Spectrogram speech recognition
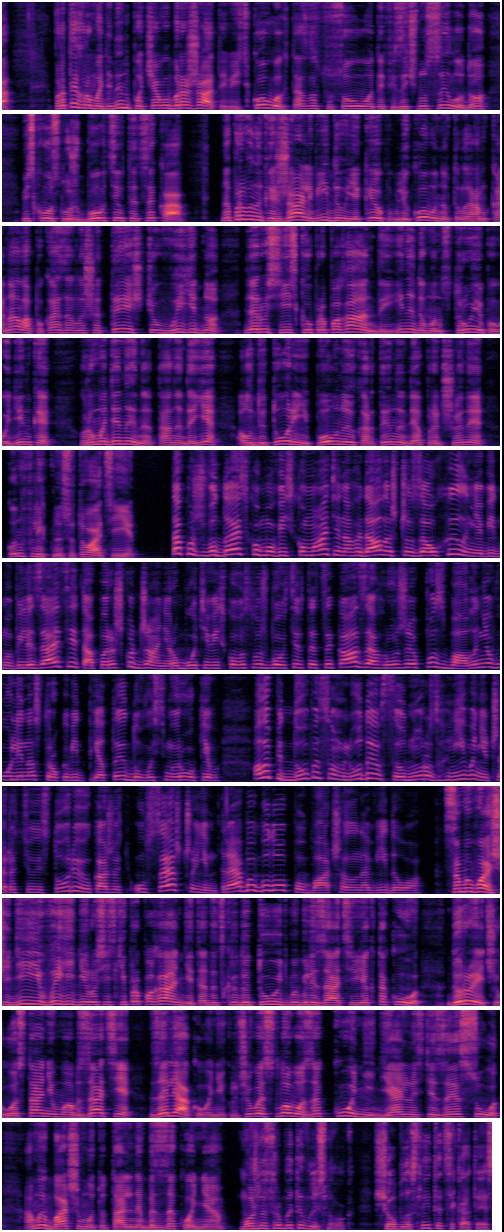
Проте громадянин почав ображати військових та застосовувати фізичну силу до військовослужбовців ТЦК. На превеликий жаль, відео, яке опубліковано в телеграм-каналах, показує лише те, що вигідно для російської пропаганди, і не демонструє поведінки громадянина та не дає аудиторії повної картини для причини конфліктної ситуації. Також в одеському військкоматі нагадали, що за ухилення від мобілізації та перешкоджання роботі військовослужбовців ТЦК загрожує позбавлення волі на строки від 5 до 8 років. Але під дописом люди все одно розгнівані через цю історію. кажуть, усе, що їм треба було, побачили на відео. Саме ваші дії вигідні російській пропаганді та дискредитують мобілізацію як таку. До речі, у останньому абзаці залякувані ключове слово законній діяльності ЗСУ. А ми бачимо тотальне беззаконня. Можна зробити висновок, що обласний ТЦК та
